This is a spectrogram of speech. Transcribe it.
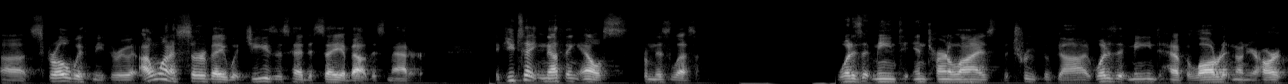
uh, scroll with me through it, I want to survey what Jesus had to say about this matter. If you take nothing else from this lesson, what does it mean to internalize the truth of God? What does it mean to have the law written on your heart?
